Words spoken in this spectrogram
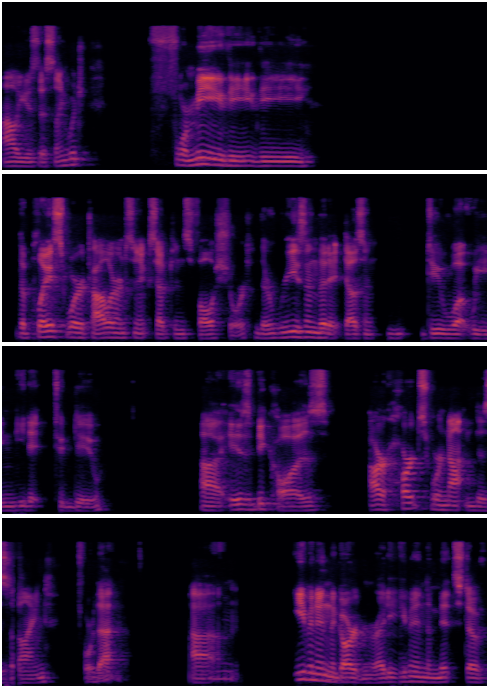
I'll use this language. For me, the the the place where tolerance and acceptance fall short, the reason that it doesn't do what we need it to do, uh, is because our hearts were not designed for that. Um, Even in the garden, right? Even in the midst of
